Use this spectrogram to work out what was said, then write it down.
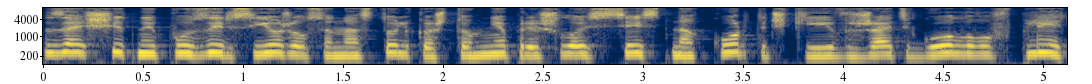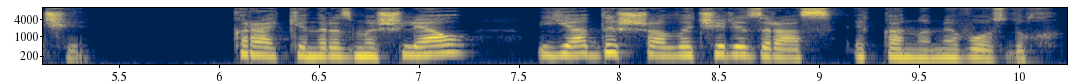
Защитный пузырь съежился настолько, что мне пришлось сесть на корточки и вжать голову в плечи. Кракен размышлял, я дышала через раз, экономя воздух.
